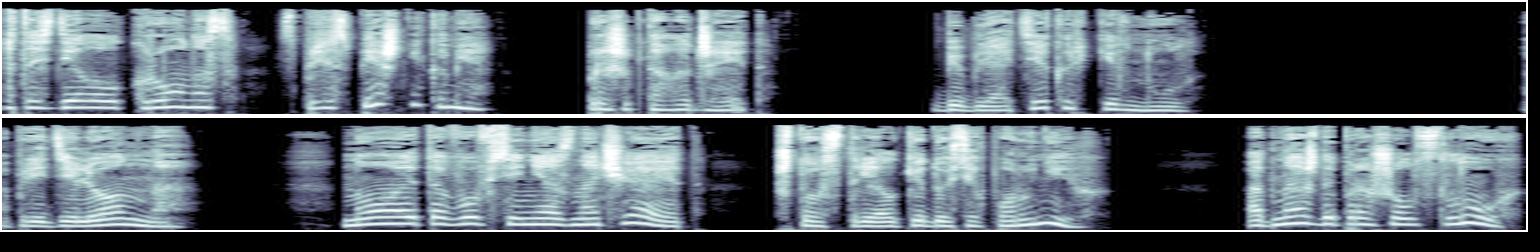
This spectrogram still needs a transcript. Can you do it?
это сделал Кронос с приспешниками?» — прошептала Джейд. Библиотекарь кивнул. «Определенно. Но это вовсе не означает, что стрелки до сих пор у них. Однажды прошел слух,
